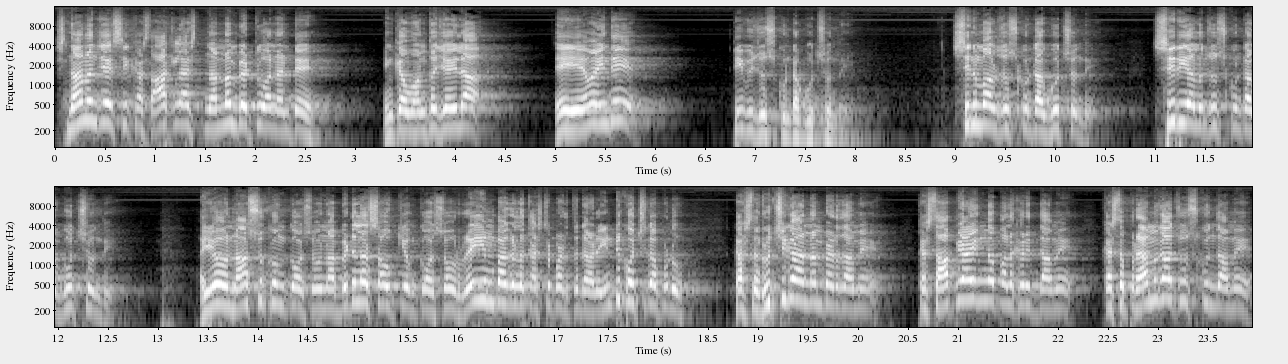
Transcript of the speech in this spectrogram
స్నానం చేసి కాస్త ఆకలేస్తుంది అన్నం పెట్టు అని అంటే ఇంకా వంట చేయలా. ఏ ఏమైంది? టీవీ చూసుకుంటా కూర్చుంది. సినిమాలు చూసుకుంటా కూర్చుంది. సీరియల్ చూసుకుంటా కూర్చుంది. అయ్యో నా సుఖం కోసం నా బిడ్డల సౌఖ్యం కోసం రేయింబగళ్ళు కష్టపడుతున్నాడు. ఇంటికి వచ్చినప్పుడు కాస్త రుచిగా అన్నం పెడదామే కాస్త ఆప్యాయంగా పలకరిద్దామే కాస్త ప్రేమగా చూసుకుందామే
